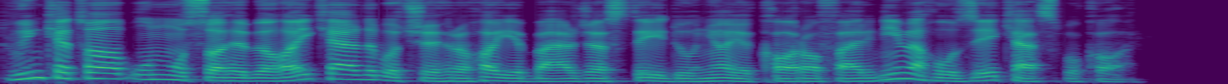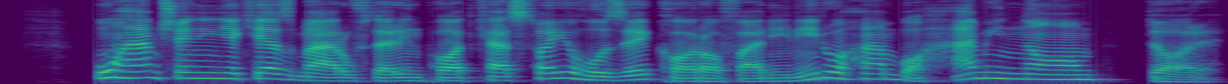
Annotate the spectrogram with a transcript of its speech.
تو این کتاب اون مصاحبه هایی کرده با چهره های برجسته دنیای کارآفرینی و حوزه کسب و کار. او همچنین یکی از معروفترین پادکست های حوزه کارآفرینی رو هم با همین نام داره.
